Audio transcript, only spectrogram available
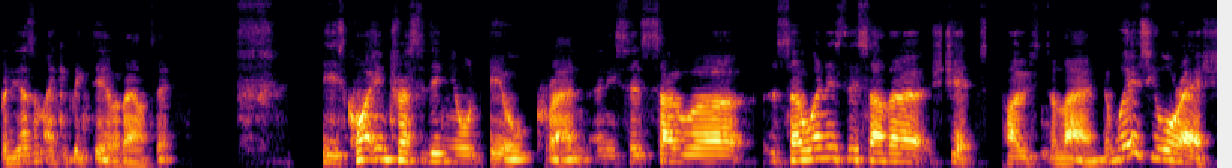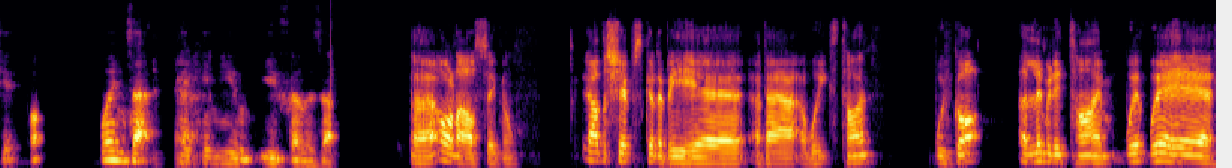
but he doesn't make a big deal about it he's quite interested in your deal, Cran, and he says, "So, uh, so when is this other ship supposed to land? And where's your airship? When's that Yeah. picking you, you fellas up?" uh, on our signal. The other ship's going to be here about a week's time. We've got a limited time. We're, we're here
